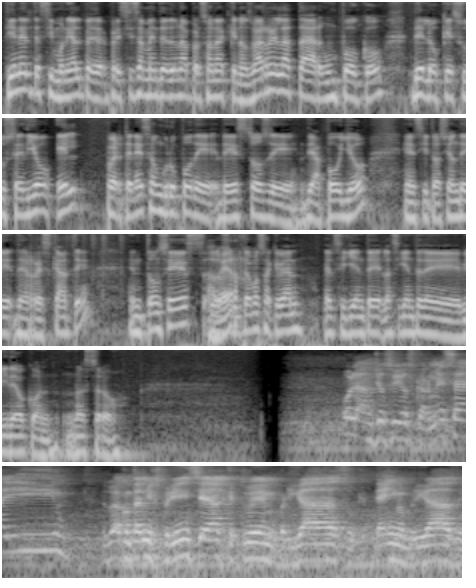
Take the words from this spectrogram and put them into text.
tiene el testimonial precisamente de una persona que nos va a relatar un poco de lo que sucedió. Él pertenece a un grupo de, estos de, apoyo en situación de, rescate. Entonces, a los invitamos a que vean el siguiente, la siguiente de video con nuestro. Hola, yo soy Oscar Mesa y les voy a contar mi experiencia que tuve en brigadas o que tengo en brigadas de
